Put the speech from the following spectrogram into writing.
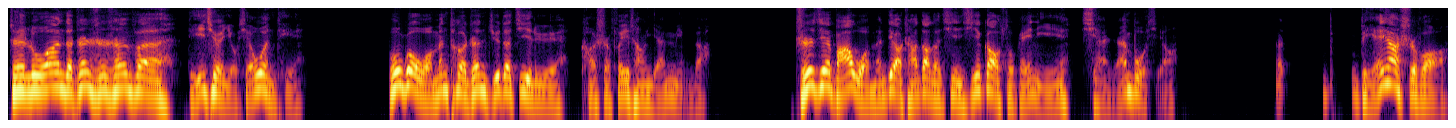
这陆安的真实身份的确有些问题。不过，我们特侦局的纪律可是非常严明的，直接把我们调查到的信息告诉给你，显然不行。别呀，师傅！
